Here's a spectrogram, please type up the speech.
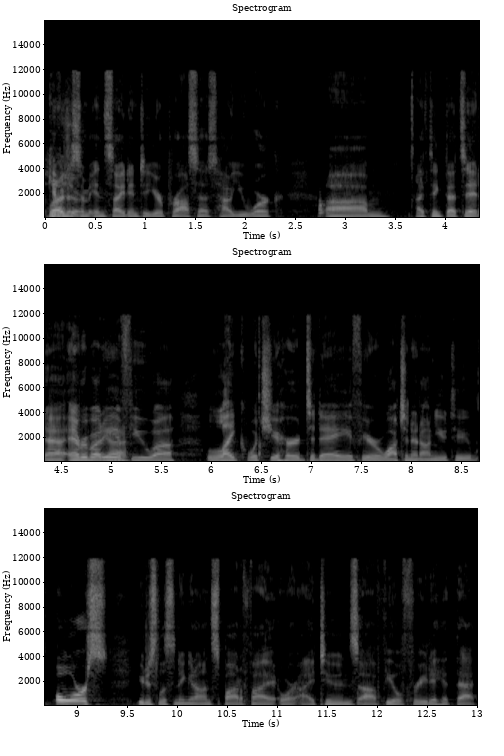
giving Pleasure. us some insight into your process, how you work. Um, I think that's it. Uh, everybody, Yeah. if you uh, like what you heard today, if you're watching it on YouTube or s- you're just listening it on Spotify or iTunes, uh, feel free to hit that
